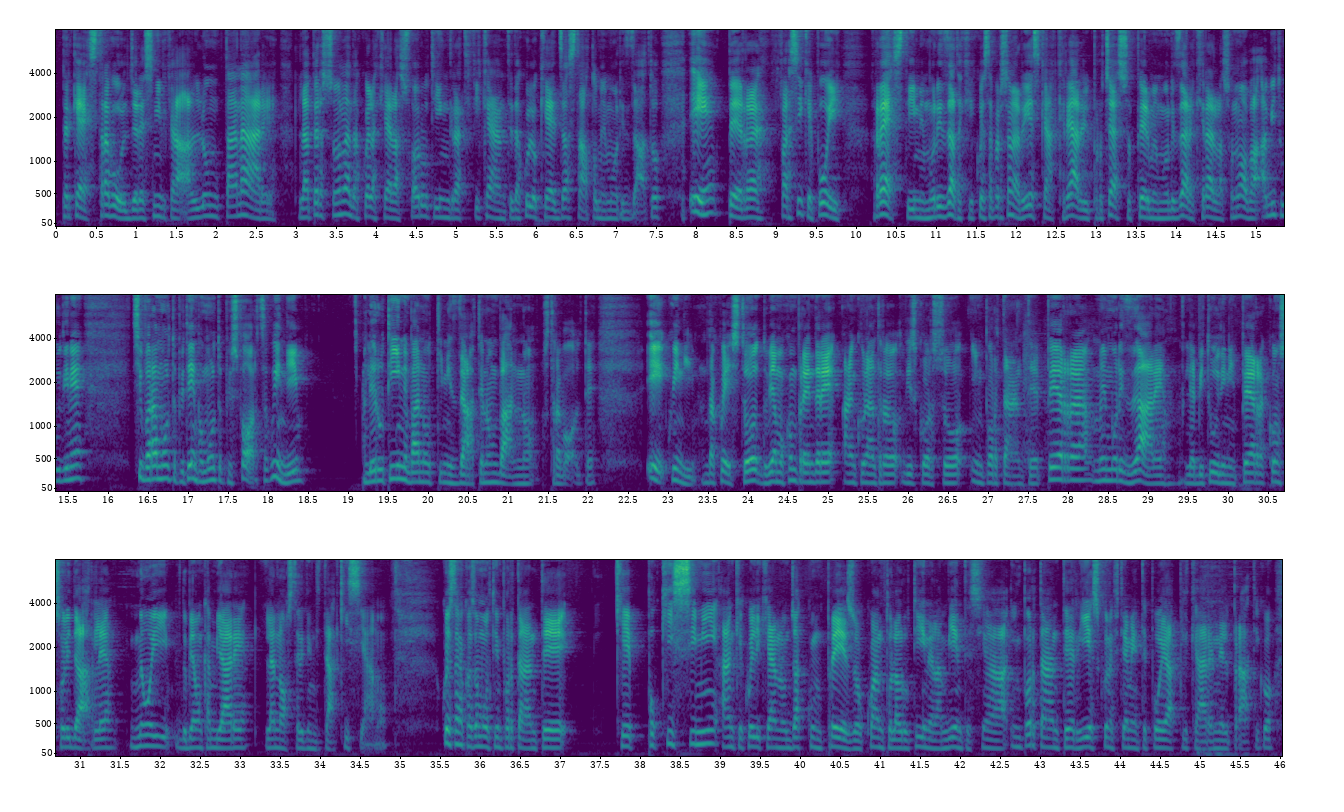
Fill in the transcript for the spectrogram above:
perché stravolgere significa allontanare la persona da quella che è la sua routine gratificante, da quello che è già stato memorizzato e per far sì che poi resti memorizzata, che questa persona riesca a creare il processo per memorizzare e creare la sua nuova abitudine, ci vorrà molto più tempo, molto più sforzo, quindi le routine vanno ottimizzate, non vanno stravolte. E quindi da questo dobbiamo comprendere anche un altro discorso importante. Per memorizzare le abitudini, per consolidarle, noi dobbiamo cambiare la nostra identità, chi siamo. Questa è una cosa molto importante che pochissimi, anche quelli che hanno già compreso quanto la routine e l'ambiente sia importante, riescono effettivamente poi a applicare nel pratico.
